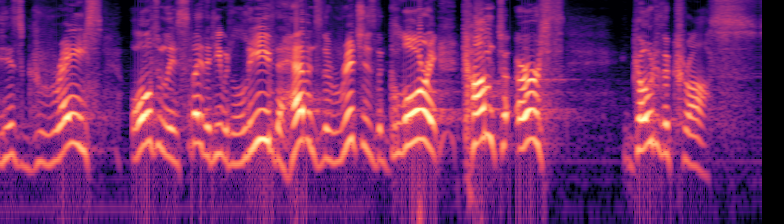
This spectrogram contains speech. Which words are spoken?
his grace ultimately displayed that he would leave the heavens, the riches, the glory, come to earth, go to the cross,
